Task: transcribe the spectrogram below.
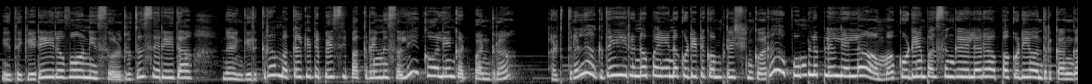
இதை கேட்ட இரவோ நீ சொல்றது சரிதான். நான் இங்கே இருக்கிற மக்கள்கிட்ட பேசி பார்க்குறேன்னு சொல்லி காலையும் கட் பண்ணுறான் அடுத்த நாள் அகதே இருந்தோ பையனை கூட்டிட்டு காம்படிஷனுக்கு வர பொம்பளை பிள்ளைகள் எல்லாம் அம்மா கூடயும் பசங்க எல்லாரும் அப்பா கூடயும் வந்திருக்காங்க.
